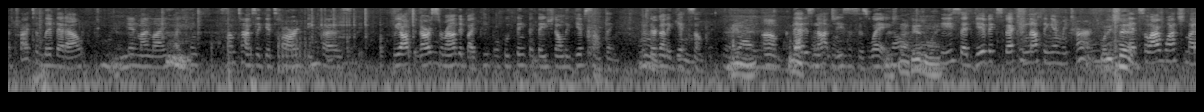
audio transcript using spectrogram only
I've tried to live that out in my life. I think sometimes it gets hard because we often are surrounded by people who think that they should only give something if they're going to get something. Amen. Um, Come that on. is not Jesus' way. That's not his way. He said, "Give expecting nothing in return." What he said. And so I watched my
